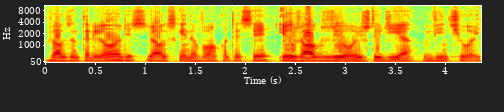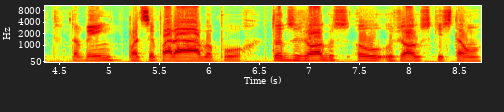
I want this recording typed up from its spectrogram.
jogos anteriores, jogos que ainda vão acontecer e os jogos de hoje, do dia 28. Também pode separar a aba por todos os jogos ou os jogos que estão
